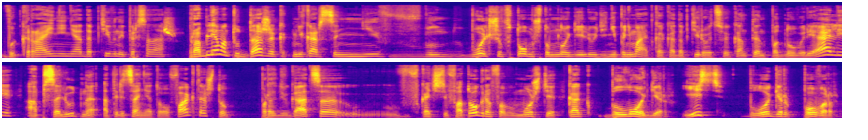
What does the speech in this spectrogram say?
Вы крайне неадаптивный персонаж. Проблема тут даже, как мне кажется, не в... больше в том, что многие люди не понимают, как адаптировать свой контент под новые реалии, а абсолютно отрицание того факта, что продвигаться в качестве фотографа вы можете как блогер. Есть блогер-повар,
